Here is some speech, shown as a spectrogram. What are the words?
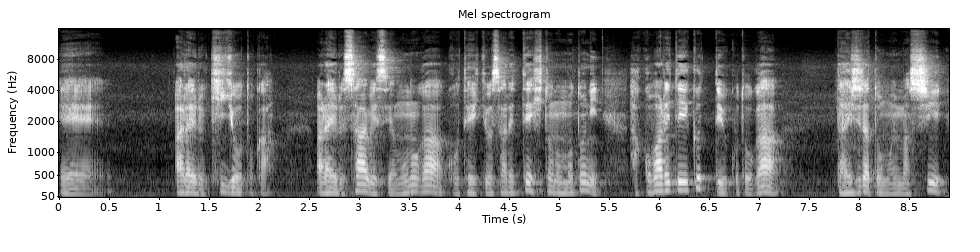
えー、あらゆる企業とかあらゆるサービスやものがこう提供されて人のもとに運ばれていくっていうことが大事だと思いますし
